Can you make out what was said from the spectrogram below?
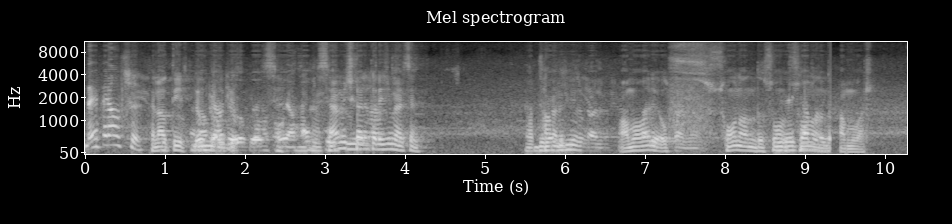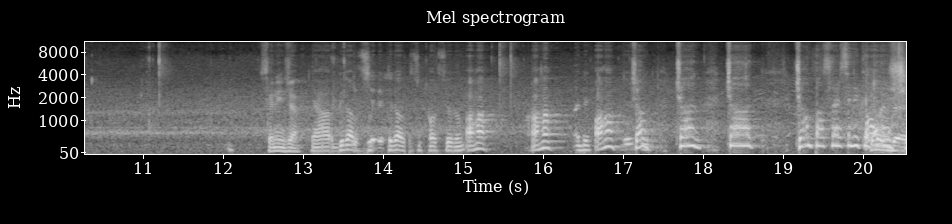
Ne penaltı? Penaltı değil. Yok yok yok. Sen mi çıkardın kaleci mi Ersin? Ya, tam bilmiyorum. Ama var ya of son anda son son anda ama var. Senin can. Ya biraz biraz basıyorum. Aha. Aha. Hadi. Aha. Can. Can. Can. Can pas versene kardeş.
